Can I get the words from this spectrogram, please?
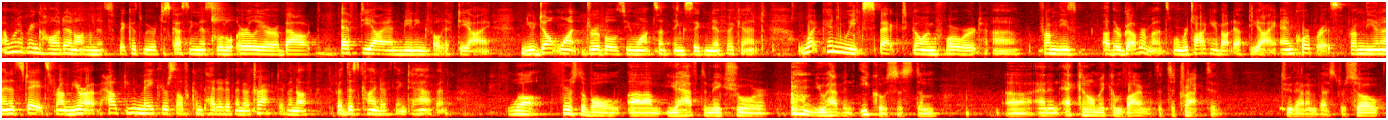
I want to bring Khalid in on this because we were discussing this a little earlier about FDI and meaningful FDI. And you don't want dribbles, you want something significant. What can we expect going forward uh, from these other governments when we're talking about FDI and corporates from the United States, from Europe? How do you make yourself competitive and attractive enough for this kind of thing to happen? Well, first of all, um, you have to make sure you have an ecosystem uh, and an economic environment that's attractive to that investor. So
